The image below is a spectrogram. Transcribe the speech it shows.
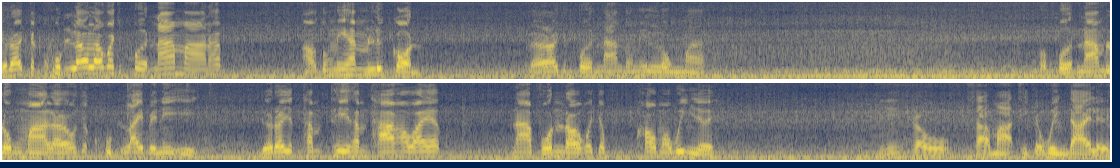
ดี๋ยวเราจะขุดแล้วเราก็จะเปิดน้ำมานะครับ เอาตรงนี้ให้มันลึกก่อน แล้วเราจะเปิดน้ำตรงนี้ลงมาพอเปิดน้ำลงมาแล้วเราจะขุดไล่ไปนี่อีก เดี๋ยวเราจะทำเททำทางเอาไว้ครับ หน้าฝนเราก็จะเข้ามาวิ่งเลยนี่เราสามารถที่จะวิ่งได้เลย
